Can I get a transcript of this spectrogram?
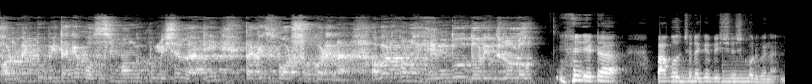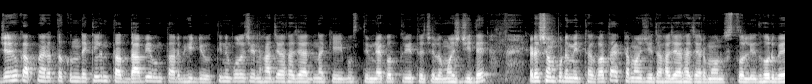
ধর্মের টুপি থাকে পশ্চিমবঙ্গ পুলিশের লাঠি তাকে স্পর্শ করে না। আবার কোনো হিন্দু দরিদ্র লোক এটা পাগল ছেলেকে বিশ্বাস করবে না। যাই হোক আপনারা তখন দেখলেন তার দাবি এবং তার ভিডিও। তিনি বলেছেন হাজার হাজার নাকি মুসলিম একত্রিত ছিল মসজিদে। এটা সম্পূর্ণ মিথ্যা কথা। একটা মসজিদে হাজার হাজার মুসল্লি ধরবে।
